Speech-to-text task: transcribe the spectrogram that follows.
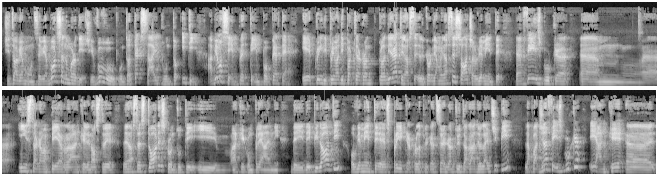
Ci trovi a Monza, via Borsa numero 10, www.textile.it. Abbiamo sempre tempo per te e quindi prima di partire con, la diretta nostri, ricordiamo i nostri social, ovviamente eh, Facebook, ehm, eh, Instagram per anche le nostre, le nostre stories con tutti i, anche i compleanni dei, dei piloti, ovviamente Spreaker con l'applicazione gratuita Radio Live GP la pagina Facebook e anche eh,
